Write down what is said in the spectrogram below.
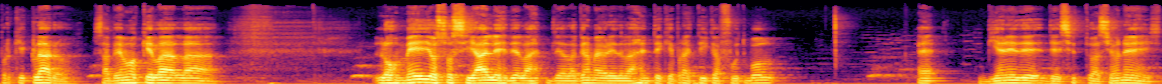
Porque claro, sabemos que la, la los medios sociales de la, de la gran mayoría de la gente que practica fútbol eh, viene de, situaciones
